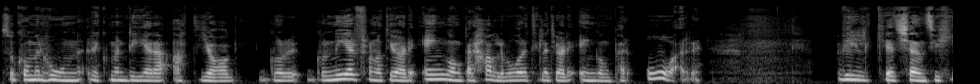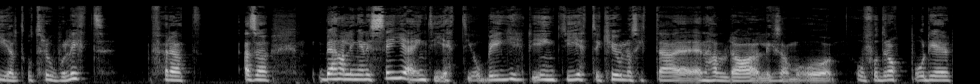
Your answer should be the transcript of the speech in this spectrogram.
så kommer hon rekommendera att jag går, går ner från att göra det en gång per halvår till att göra det en gång per år. Vilket känns ju helt otroligt. För att alltså behandlingen i sig är inte jättejobbig. Det är inte jättekul att sitta en halv dag liksom och, och få dropp och det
